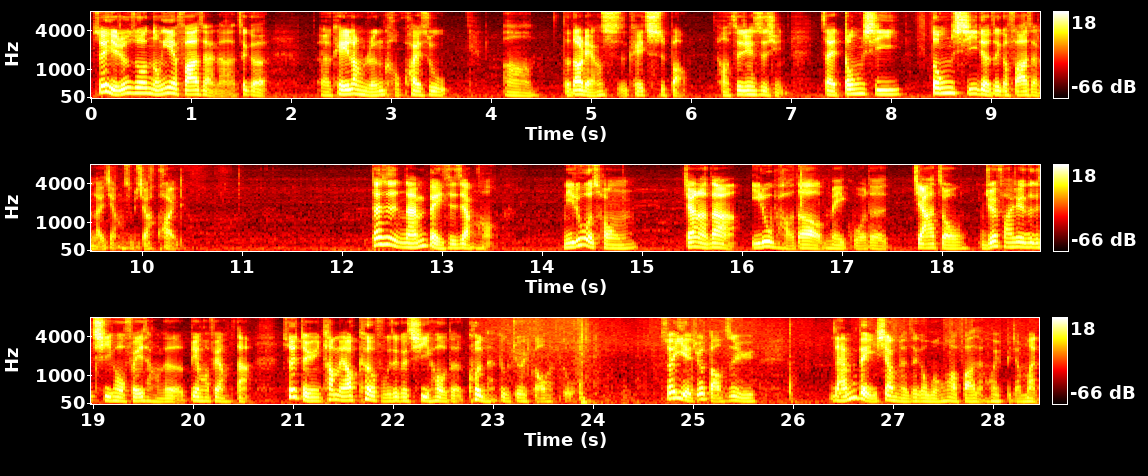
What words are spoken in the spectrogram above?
所以也就是说农业发展啊，这个呃可以让人口快速啊、得到粮食，可以吃饱，好，这件事情在东西东西的这个发展来讲是比较快的，但是南北是这样哈，你如果从加拿大一路跑到美国的。加州，你就会发现这个气候非常的变化非常大，所以等于他们要克服这个气候的困难度就会高很多，所以也就导致于南北向的这个文化发展会比较慢。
